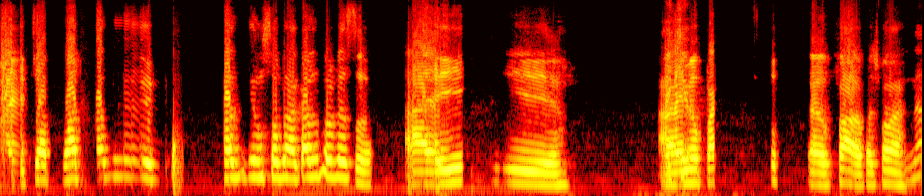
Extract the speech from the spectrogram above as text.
Aí tinha porta, quase, quase um soco na casa do professor. Aí. Aí que- meu pai. É, fala, pode falar. Não,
